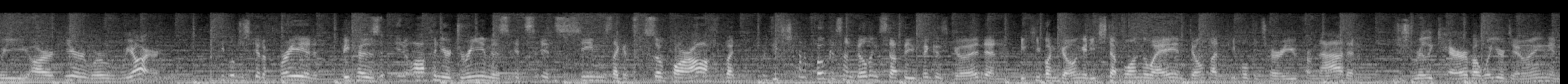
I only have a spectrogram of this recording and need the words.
we are here where we are. People just get afraid because often your dream is it's it seems like it's so far off, but if you just kind of focus on building stuff that you think is good and you keep on going at each step along the way and don't let people deter you from that and just really care about what you're doing and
